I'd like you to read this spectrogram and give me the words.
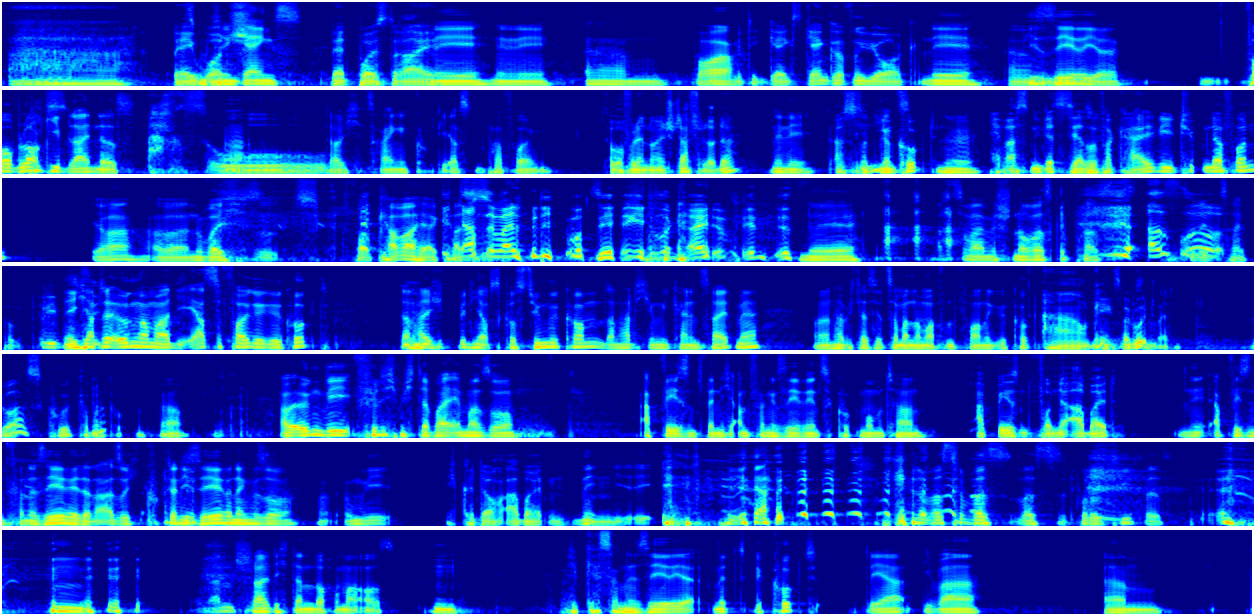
Ah, das mit den Baywatch, Gangs. Bad Boys 3. Nee, nee, nee. Ähm, boah, Mit den Gangs. Gangs of New York. nee, die Ähm, Serie. Four Blocks. Peaky Blinders. Ach so. Da habe ich jetzt reingeguckt, die ersten paar Folgen. Aber von der neuen Staffel, oder? Nee, nee. Hast du noch nie Ganz- geguckt? Nö. Hä, warst du die letztes Jahr so verkeilt wie die Typen davon? Ja, aber nur weil ich so vom Cover her kannte. weil du die Serie so geil findest. Nee, hat zu meinem Schnorres gepasst Ach zu dem Zeitpunkt. Nee, ich hatte irgendwann mal die erste Folge geguckt, dann Mhm. ich, bin ich aufs Kostüm gekommen, dann hatte ich irgendwie keine Zeit mehr und dann habe ich das jetzt aber nochmal von vorne geguckt. Ah, okay. War gut. Weiter. Ja, ist cool, kann man Ja? gucken. Ja. Aber irgendwie fühle ich mich dabei immer so abwesend, wenn ich anfange, Serien zu gucken momentan. Abwesend von der Arbeit. Nee, abwesend von der Serie. Dann, also ich gucke dann die Serie und denke mir so, irgendwie, Ich könnte auch arbeiten. nee, Hm. ja, ich kann doch was tun, was, was produktiv ist. Hm. Und dann schalte ich dann doch immer aus. Hm. Ich habe gestern eine Serie mitgeguckt, Lea, die war ähm,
